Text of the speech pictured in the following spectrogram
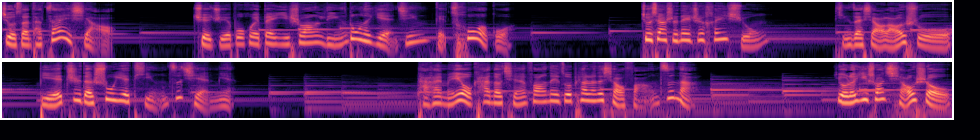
就算它再小，却绝不会被一双灵动的眼睛给错过。就像是那只黑熊，停在小老鼠别致的树叶亭子前面，它还没有看到前方那座漂亮的小房子呢。有了一双巧手，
